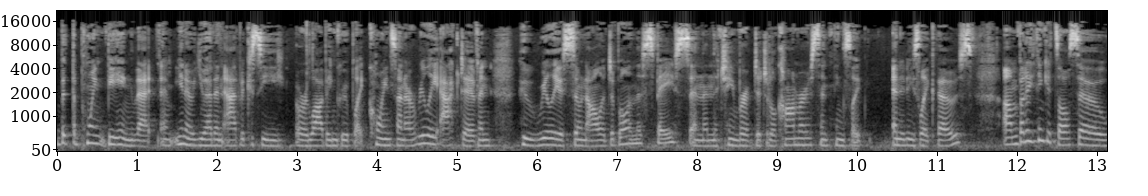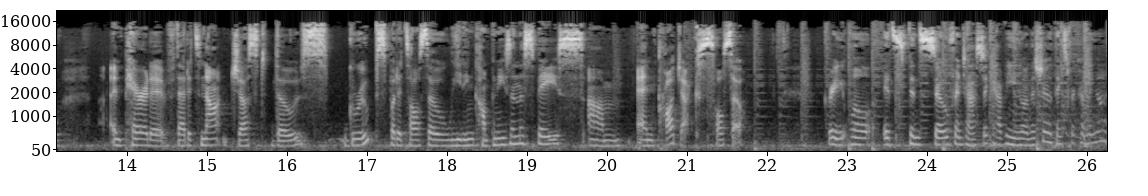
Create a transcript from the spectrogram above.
but the point being that, um, you know, you had an advocacy or lobbying group like Coin Center really active and who really is so knowledgeable in this space, and then the Chamber of Digital Commerce and things like entities like those. Um, but I think it's also imperative that it's not just those groups, but it's also leading companies in the space um, and projects also. Great. Well, it's been so fantastic having you on the show. Thanks for coming on.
